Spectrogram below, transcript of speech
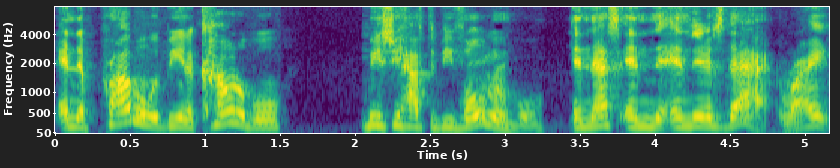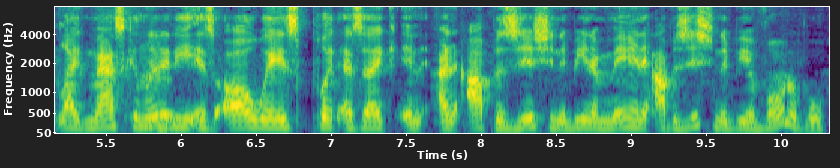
And the problem with being accountable means you have to be vulnerable and that's and and there's that right like masculinity mm-hmm. is always put as like an, an, opposition to being a man in opposition to being vulnerable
